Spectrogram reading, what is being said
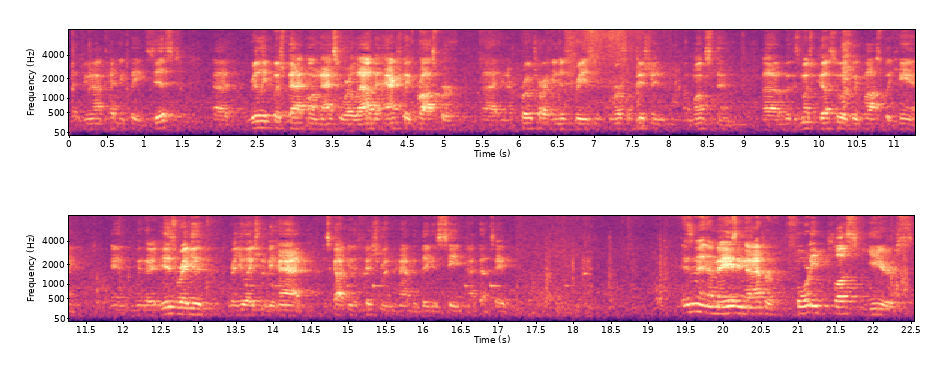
that do not technically exist uh, really push back on that so we're allowed to actually prosper uh, and approach our industries, commercial fishing amongst them, uh, with as much gusto as we possibly can. And when there is regu regulation to be had, it's got to be the fishermen who have the biggest seat at that table. Isn't it amazing that after 40 plus years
